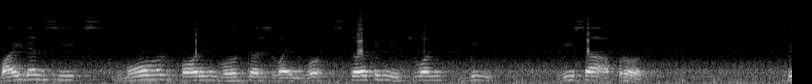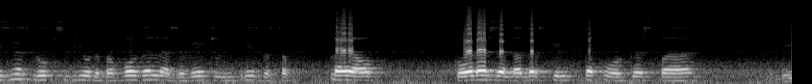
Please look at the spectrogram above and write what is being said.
Biden seeks more foreign workers while skirting H1B visa uproar. Business groups view the proposal as a way to increase the supply of coders and other skilled tech workers for the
